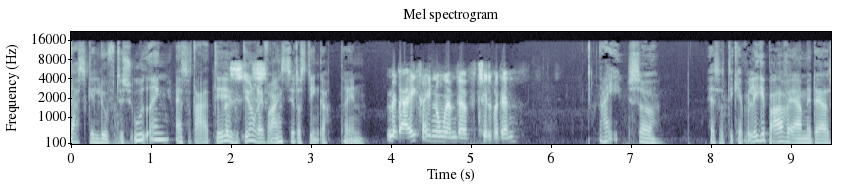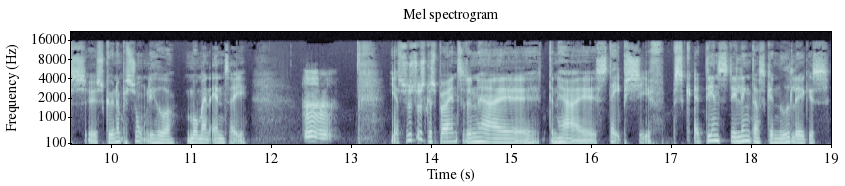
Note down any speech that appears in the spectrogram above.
der skal luftes ud, ikke? Altså, der, det, det er jo en reference til, der stinker derinde. Men der er ikke rigtig nogen af dem, der fortæller, hvordan. Nej, så altså, det kan vel ikke bare være med deres øh, skønne personligheder, må man antage. Mm. Jeg synes, du skal spørge ind til den her, øh, den her øh, stabschef. Er det en stilling, der skal nedlægges,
